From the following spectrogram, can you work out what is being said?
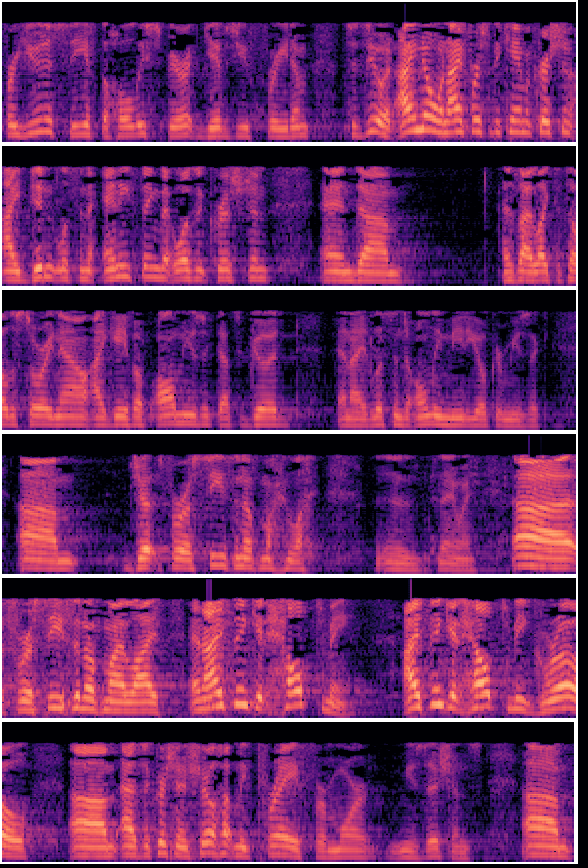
for you to see if the Holy Spirit gives you freedom to do it. I know when I first became a Christian, I didn't listen to anything that wasn't Christian, and um, as I like to tell the story now, I gave up all music that's good, and I listened to only mediocre music um, just for a season of my life. Uh, anyway, uh, for a season of my life, and I think it helped me. I think it helped me grow um, as a Christian. It sure helped me pray for more musicians. Um,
